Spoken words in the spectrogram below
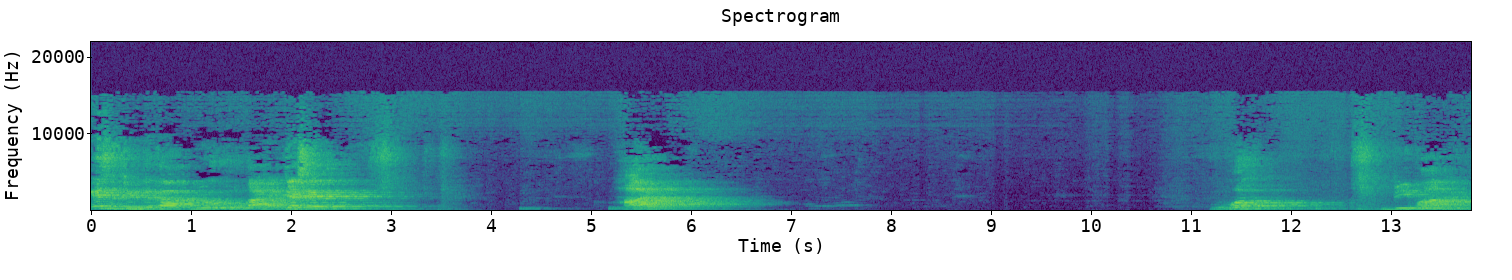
इस चिन्ह का प्रयोग होता है। जैसे हाय वह बीमार है?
